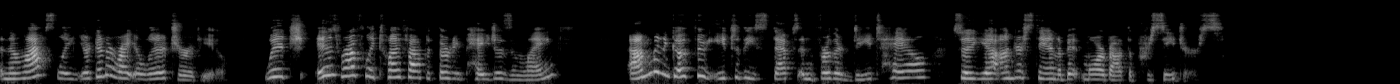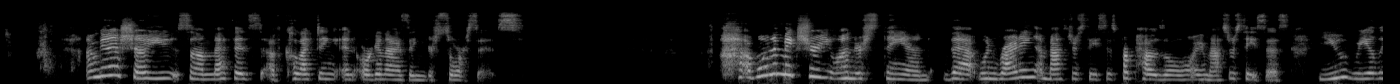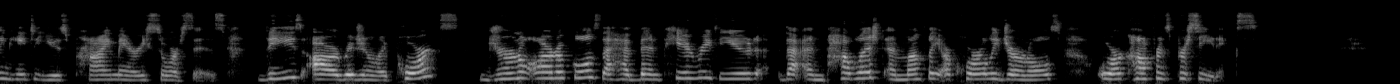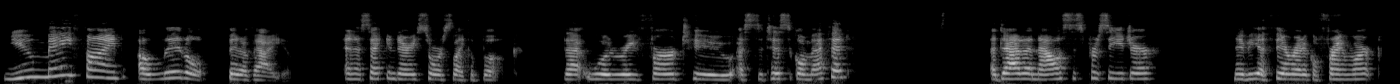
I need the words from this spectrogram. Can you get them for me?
And then lastly, you're going to write your literature review, which is roughly 25 to 30 pages in length. And I'm going to go through each of these steps in further detail so you understand a bit more about the procedures. I'm going to show you some methods of collecting and organizing your sources. I want to make sure you understand that when writing a master's thesis proposal or your master's thesis, you really need to use primary sources. These are original reports, journal articles that have been peer reviewed that and published in monthly or quarterly journals or conference proceedings. You may find a little bit of value in a secondary source like a book that would refer to a statistical method a data analysis procedure, maybe a theoretical framework,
